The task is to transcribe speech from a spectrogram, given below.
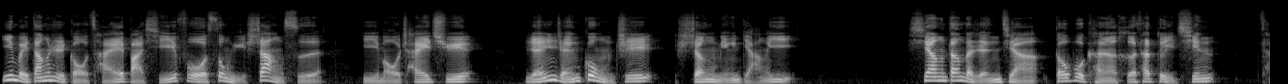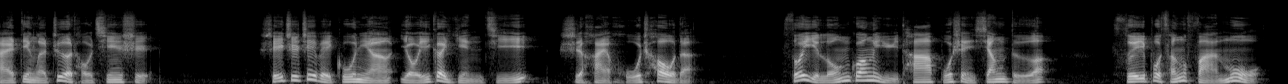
因为当日狗才把媳妇送与上司，以谋差缺，人人共知，声名洋溢，相当的人家都不肯和他对亲，才定了这头亲事。谁知这位姑娘有一个隐疾，是害狐臭的，所以龙光与她不甚相得，虽不曾反目，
